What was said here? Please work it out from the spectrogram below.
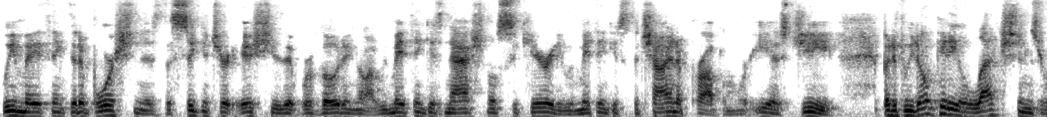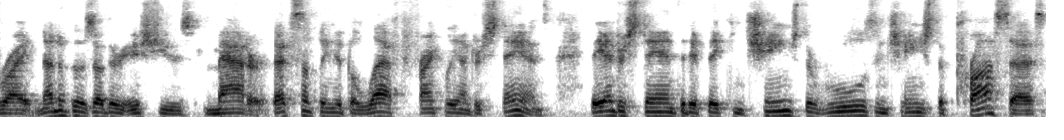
we may think that abortion is the signature issue that we're voting on. We may think it's national security. We may think it's the China problem or ESG. But if we don't get elections right, none of those other issues matter. That's something that the left, frankly, understands. They understand that if they can change the rules and change the process,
